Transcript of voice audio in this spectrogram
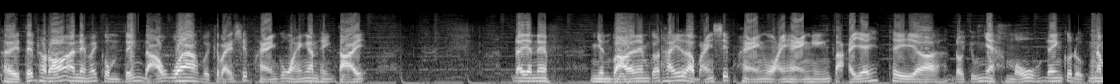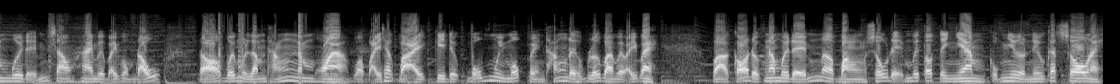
thì tiếp theo đó anh em hãy cùng tiến đảo qua về cái bảng xếp hạng của ngoại hạng Anh hiện tại. Đây anh em nhìn vào anh em có thấy là bảng xếp hạng ngoại hạng hiện tại ấy thì uh, đội chủ nhà MU đang có được 50 điểm sau 27 vòng đấu. Đó với 15 thắng 5 hòa và 7 thất bại ghi được 41 bàn thắng để hút lưới 37 bàn. Và có được 50 điểm ờ, bằng số điểm với Tottenham cũng như là Newcastle này.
